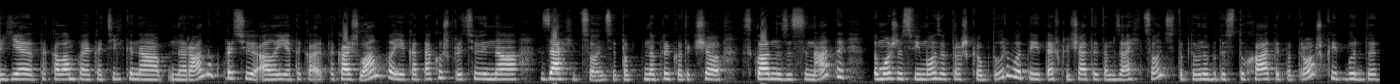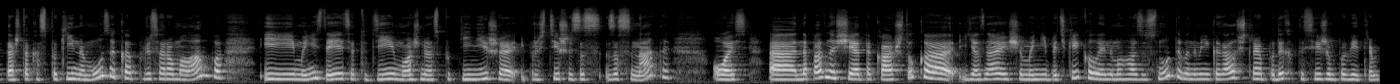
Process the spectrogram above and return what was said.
є така лампа, яка тільки на на ранок працює, але є така така ж лампа, яка також працює на захід сонця. Тобто, наприклад, якщо складно засинати, то можна свій мозок трошки обдурювати і теж включати там захід сонця, тобто воно буде стухати потрошки, і буде теж така спокійна музика, плюс арома лампа. І мені здається, тоді можна спокійніше і простіше засинати. Ось, е, напевно, ще така штука. Я знаю, що мені батьки, коли я не могла заснути, вони мені казали, що треба подихати свіжим повітрям.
